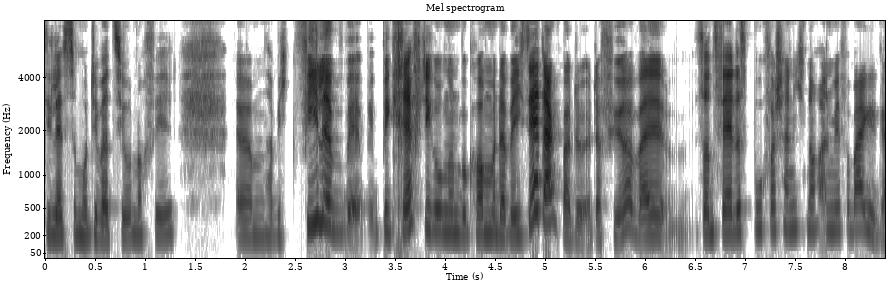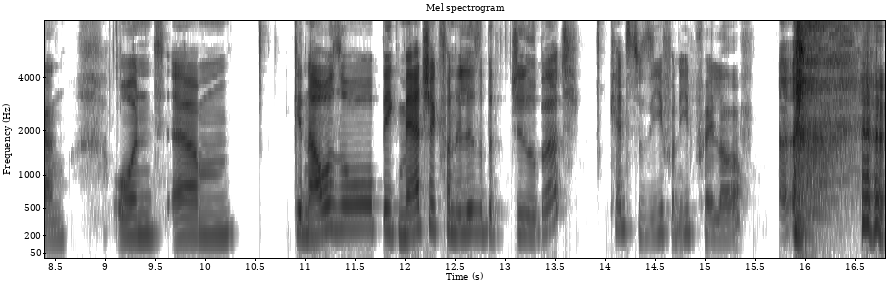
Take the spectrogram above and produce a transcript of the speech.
die letzte Motivation noch fehlt. Ähm, habe ich viele Be Bekräftigungen bekommen und da bin ich sehr dankbar dafür, weil sonst wäre das Buch wahrscheinlich noch an mir vorbeigegangen. Und ähm, genauso Big Magic von Elizabeth Gilbert Kennst du sie von Eat, Pray, Love?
